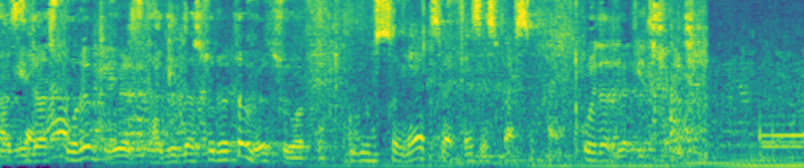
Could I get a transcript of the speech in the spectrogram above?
დაგიდასტურებთ ვერც დაგიდასტურებთ და ვერც უარყოფთ. მსული ექსპერტიზის პასუხი. ყიდად მეკითხებით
